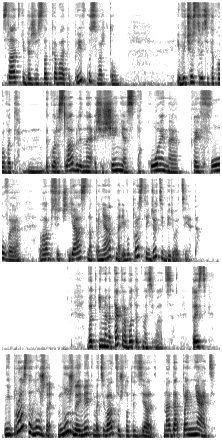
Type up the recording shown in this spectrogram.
сладкий, даже сладковатый привкус во рту, и вы чувствуете такое вот такое расслабленное ощущение, спокойное, кайфовое, вам все ясно, понятно, и вы просто идете берете это. Вот именно так работает мотивация. То есть не просто нужно, нужно иметь мотивацию что-то сделать, надо понять,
